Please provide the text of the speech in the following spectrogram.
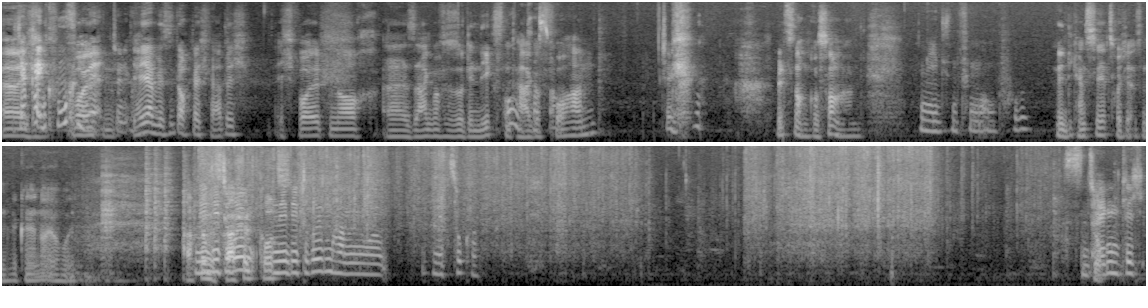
Äh, Ich hab keinen Kuchen wollt- mehr, Entschuldigung. Ja, ja, wir sind auch gleich fertig. Ich wollte noch äh, sagen, was wir so die nächsten Oh, Tage vorhaben. Entschuldigung. Willst du noch einen Croissant haben? Nee, die sind für morgen voll. Nee, die kannst du jetzt ruhig essen. Wir können ja neue holen. Nee, Achtung, die es raschelt drüben, kurz. nee, die drüben haben nur mit Zucker. Sind So. eigentlich,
